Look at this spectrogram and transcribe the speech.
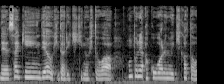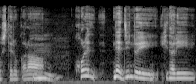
で最近出会う左利きの人は本当に憧れの生き方をしてるから、うん。これね人類左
